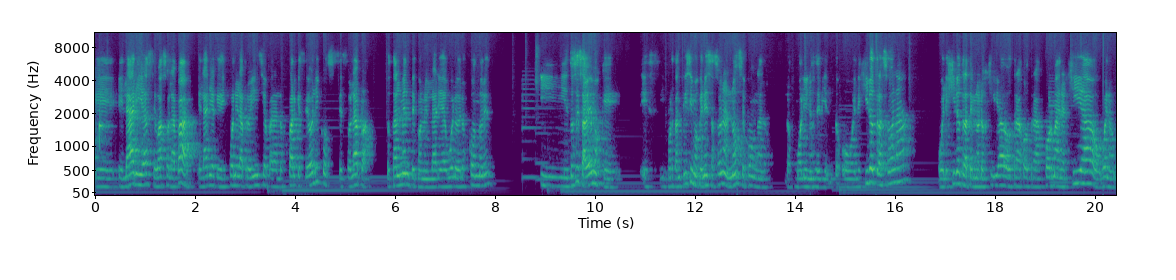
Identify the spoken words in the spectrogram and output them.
que el área se va a solapar, el área que dispone la provincia para los parques eólicos se solapa totalmente con el área de vuelo de los cóndores, y entonces sabemos que es importantísimo que en esa zona no se pongan los molinos de viento, o elegir otra zona o elegir otra tecnología, otra, otra forma de energía, o bueno,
